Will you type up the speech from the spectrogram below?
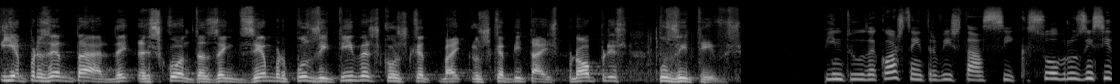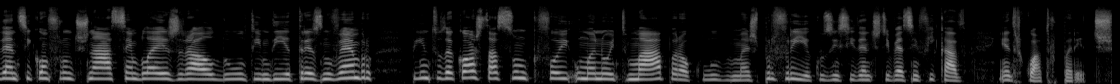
e apresentar as contas em dezembro positivas, com os capitais próprios positivos. Pinto da Costa, em entrevista à SIC sobre os incidentes e confrontos na Assembleia Geral do último dia 13 de novembro, Pinto da Costa assume que foi uma noite má para o clube, mas preferia que os incidentes tivessem ficado entre quatro paredes.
